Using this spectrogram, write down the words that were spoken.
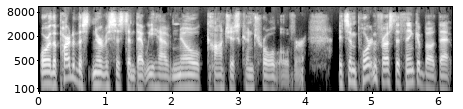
or the part of the nervous system that we have no conscious control over. It's important for us to think about that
